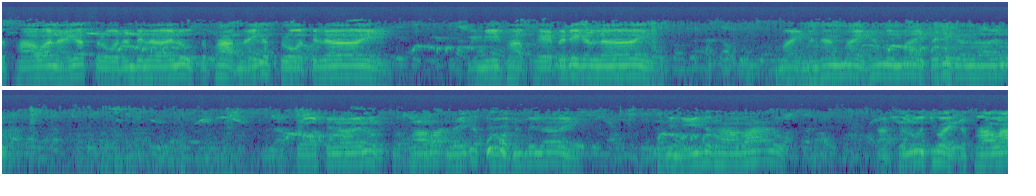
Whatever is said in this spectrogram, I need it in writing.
สภาวะไหนก็โปรดมันไปเลย ลูกสภาพไหนก็โปรดไปเลย ไม่มีขอบเขตไปด้วยกันเลยไม่มันทั้งไม่ทั้งไม่ไม่ไปด้วยกันเลยลูกเวลาโปรดไปเลยลูกสภาวะไหนก็โปรดมันไปเลยไม่ใช่หนีสภาวะลูกตัดทะลุช่วยสภาวะ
